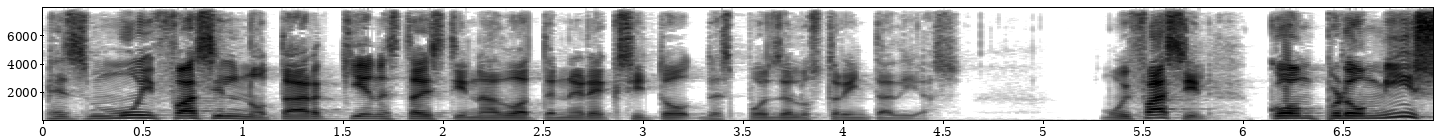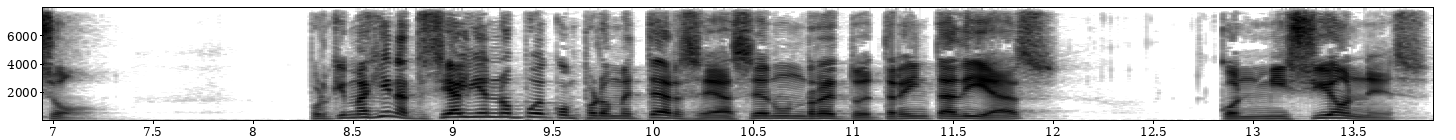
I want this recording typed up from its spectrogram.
Es muy fácil notar quién está destinado a tener éxito después de los 30 días. Muy fácil. Compromiso. Porque imagínate, si alguien no puede comprometerse a hacer un reto de 30 días con misiones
